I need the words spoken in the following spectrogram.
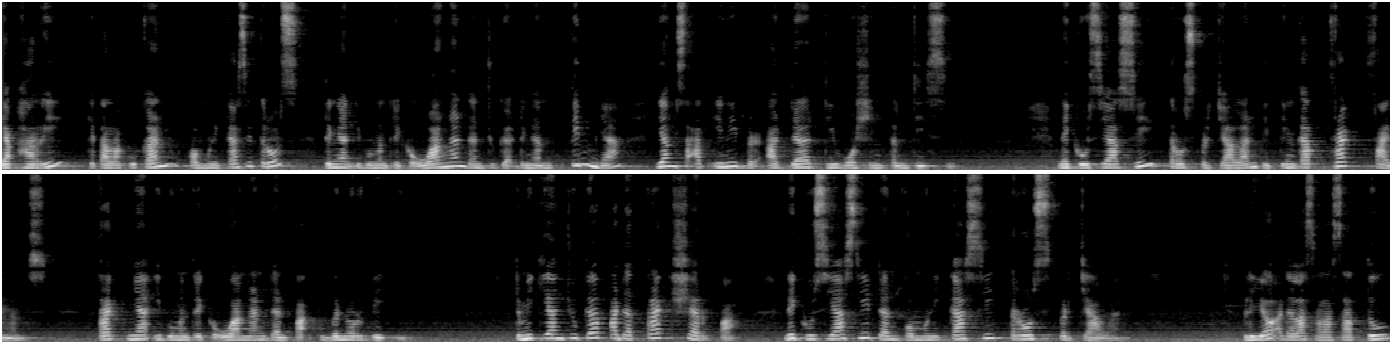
Tiap hari kita lakukan komunikasi terus dengan Ibu Menteri Keuangan dan juga dengan timnya yang saat ini berada di Washington DC. Negosiasi terus berjalan di tingkat track finance, tracknya Ibu Menteri Keuangan dan Pak Gubernur BI. Demikian juga pada track Sherpa, negosiasi dan komunikasi terus berjalan. Beliau adalah salah satu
